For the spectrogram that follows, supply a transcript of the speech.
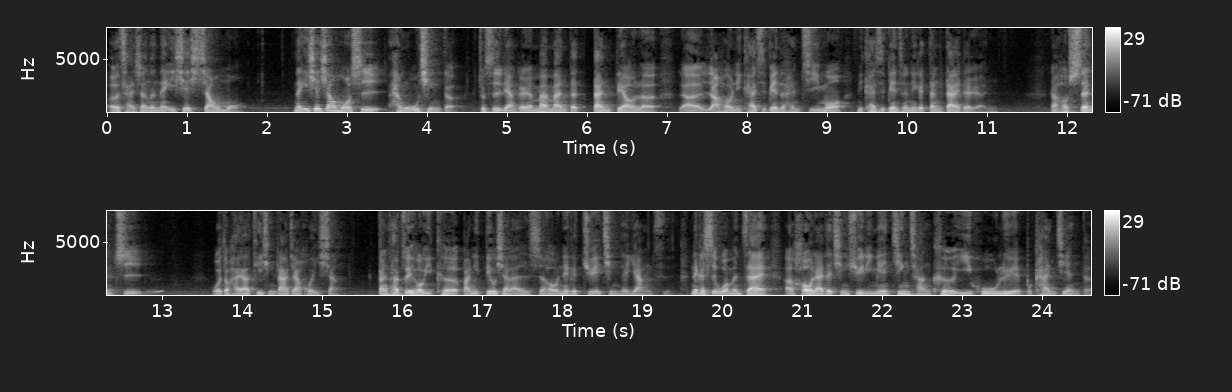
而产生的那一些消磨。那一些消磨是很无情的，就是两个人慢慢的淡掉了，呃，然后你开始变得很寂寞，你开始变成那个等待的人，然后甚至，我都还要提醒大家回想，当他最后一刻把你丢下来的时候，那个绝情的样子，那个是我们在呃后来的情绪里面经常刻意忽略不看见的，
